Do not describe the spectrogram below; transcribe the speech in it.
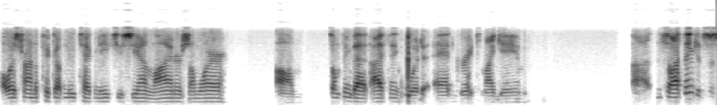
always trying to pick up new techniques you see online or somewhere. Um, something that I think would add great to my game. Uh, so I think it's just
